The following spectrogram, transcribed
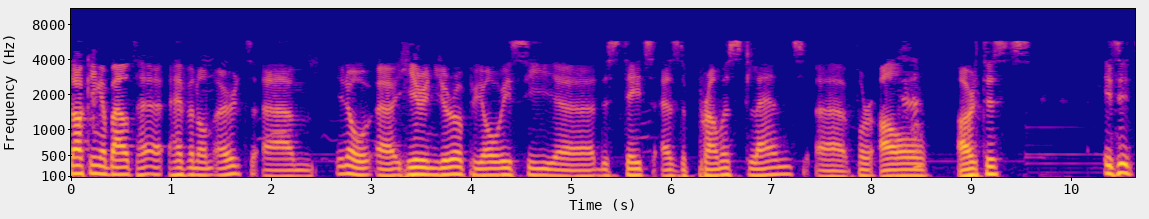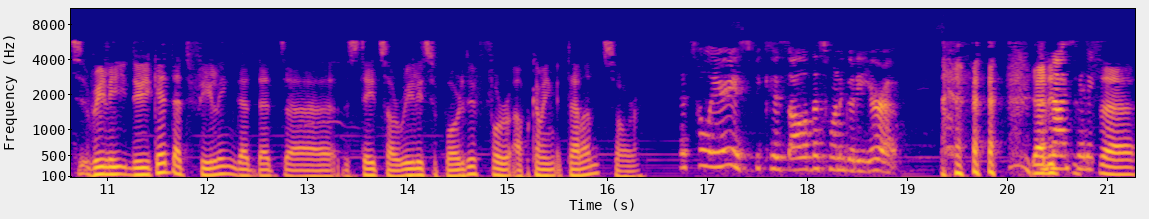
Talking about uh, heaven on earth, um, you know, uh, here in Europe, we always see uh, the states as the promised land uh, for all artists. Is it really? Do you get that feeling that that uh, the states are really supportive for upcoming talents, or? That's hilarious because all of us want to go to Europe. yeah, I'm it's, it's, uh,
